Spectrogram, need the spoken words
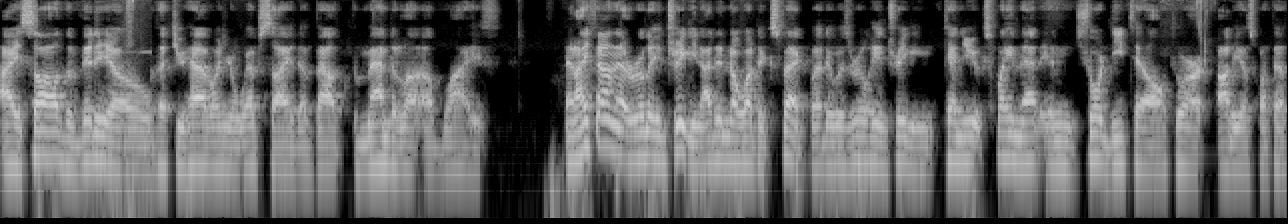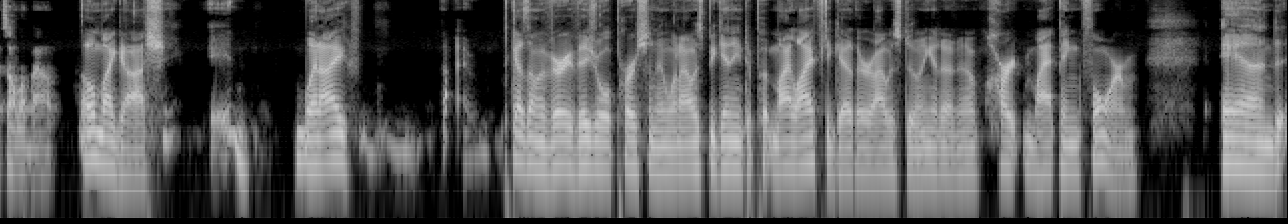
I saw the video that you have on your website about the mandala of life. And I found that really intriguing. I didn't know what to expect, but it was really intriguing. Can you explain that in short detail to our audience what that's all about? Oh my gosh. When I because I'm a very visual person and when I was beginning to put my life together, I was doing it in a heart mapping form. And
